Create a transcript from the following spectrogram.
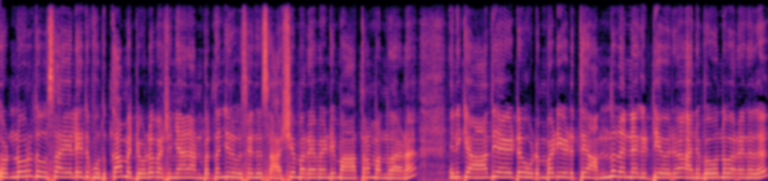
തൊണ്ണൂറ് ദിവസമായാലേ ഇത് പുതുക്കാൻ പറ്റുള്ളൂ. പക്ഷേ ഞാൻ അൻപത്തഞ്ച് ദിവസം ഇത് സാക്ഷ്യം പറയാൻ വേണ്ടി മാത്രം വന്നതാണ്. എനിക്ക് ആദ്യമായിട്ട് ഉടമ്പടി എടുത്ത് അന്ന് തന്നെ കിട്ടിയ ഒരു അനുഭവം എന്ന് പറയുന്നത്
